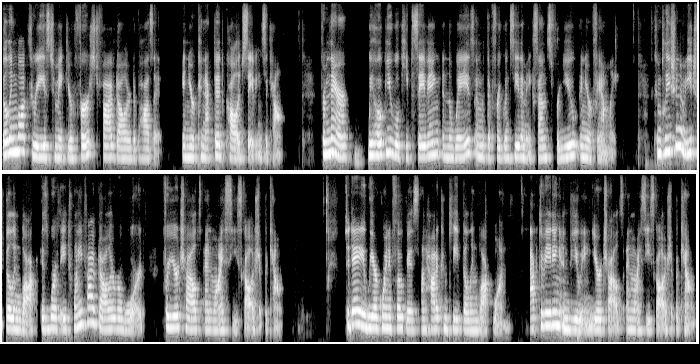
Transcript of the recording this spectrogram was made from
building block three is to make your first $5 deposit in your connected college savings account. From there, we hope you will keep saving in the ways and with the frequency that makes sense for you and your family. Completion of each building block is worth a $25 reward for your child's NYC scholarship account. Today, we are going to focus on how to complete building block one, activating and viewing your child's NYC scholarship account.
